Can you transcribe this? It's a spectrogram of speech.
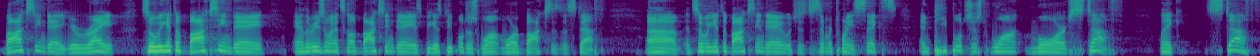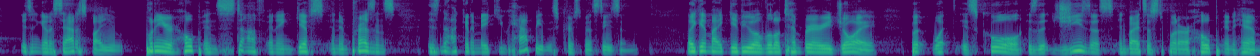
Boxing Day, you're right. So we get to Boxing Day, and the reason why it's called Boxing Day is because people just want more boxes of stuff. Um, and so we get to Boxing Day, which is December 26th, and people just want more stuff. Like, stuff isn't going to satisfy you. Putting your hope in stuff and in gifts and in presents is not going to make you happy this Christmas season. Like, it might give you a little temporary joy, but what is cool is that Jesus invites us to put our hope in Him.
